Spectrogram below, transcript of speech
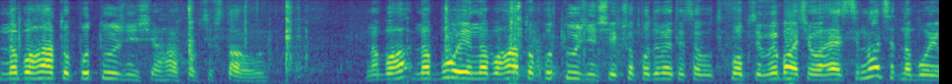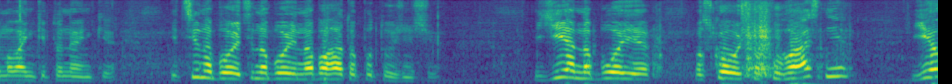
набагато потужніші. Ага, хлопці вставили. Набої набагато потужніші. Якщо подивитися, от, хлопці, ви бачили ГС-17 набої маленькі, тоненькі. І ці набої, ці набої набагато потужніші. Є набої осколочно-фугасні, є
